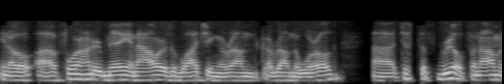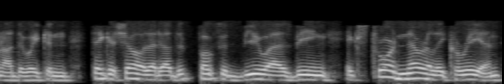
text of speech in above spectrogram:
You know, uh, 400 million hours of watching around around the world uh, just a real phenomenon that we can take a show that other folks would view as being extraordinarily Korean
